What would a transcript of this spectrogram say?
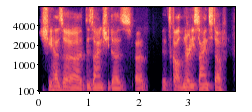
she has a design she does. Uh, it's called Nerdy Science Stuff.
